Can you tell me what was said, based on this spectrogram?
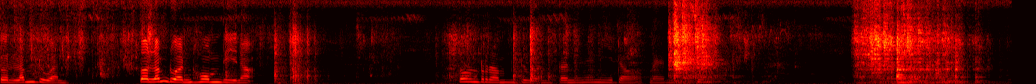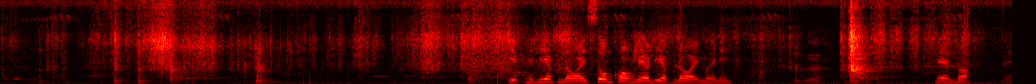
ต้นลำดวน ต้นลำดวนโฮมดีเนาะต้นลำดวนตอนนี้ไม่มีดอกเลยนะจ๊ะเก็บให้เรียบร้อยส่งของแล้วเรียบร้อยมือนี่แม่นบ่แม่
